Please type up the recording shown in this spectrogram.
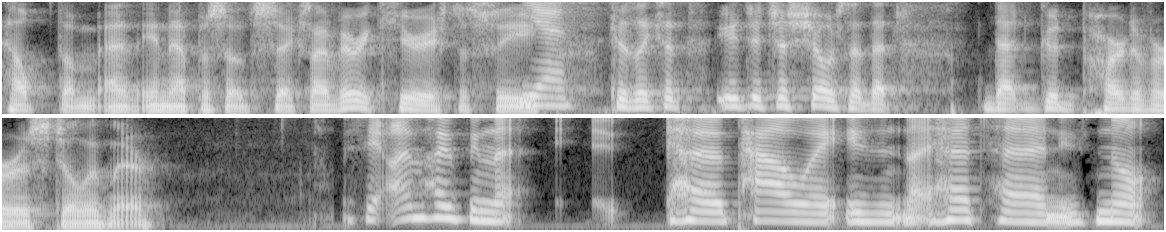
helped them at, in episode six. I'm very curious to see. Yes, because like I said, it, it just shows that that that good part of her is still in there. See, I'm hoping that her power isn't that her turn is not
